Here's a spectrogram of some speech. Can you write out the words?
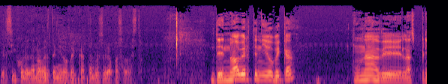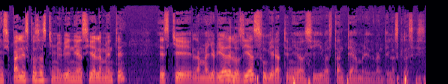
y dices, híjole, de no haber tenido beca, tal vez hubiera pasado esto. De no haber tenido beca, una de las principales cosas que me viene así a la mente es que la mayoría de los días hubiera tenido así bastante hambre durante las clases.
